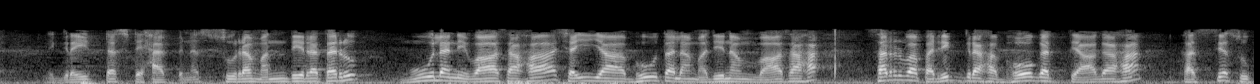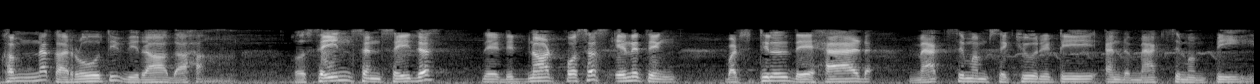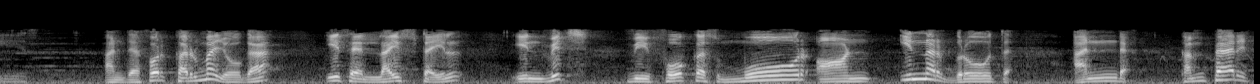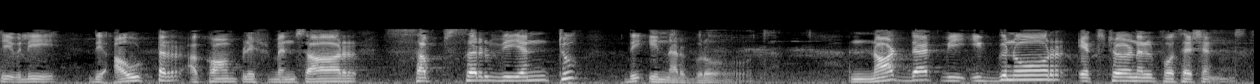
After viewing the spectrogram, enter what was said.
the greatest happiness. Sura mandirataru moola nivasaha shayya bhutala madinam vasaha sarva parigraha bhogatyagaha kasya sukham na karoti viragaha. So saints and sages, they did not possess anything, but still they had maximum security and maximum peace. And therefore karma yoga is a lifestyle in which we focus more on inner growth and comparatively the outer accomplishments are subservient to the inner growth. Not that we ignore external possessions.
